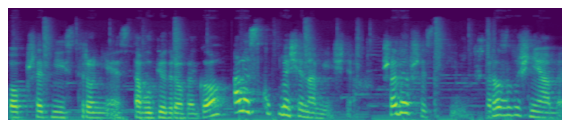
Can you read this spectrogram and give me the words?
po przedniej stronie stawu biodrowego, ale skupmy się na mięśniach. Przede wszystkim rozluźniamy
